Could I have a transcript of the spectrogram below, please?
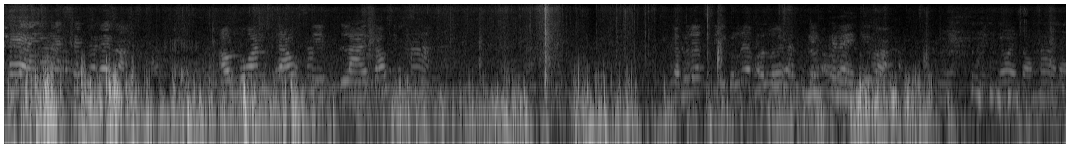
แค่ยังไงเส้นเท่าไรก่อน เอาล้วนเก้าสิบลายเก้าสิบห้าจะเลือกสีก็เลือกเอาเลยอัน นิดก็ได้ที่ว่า น้อยสองห้าไหน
